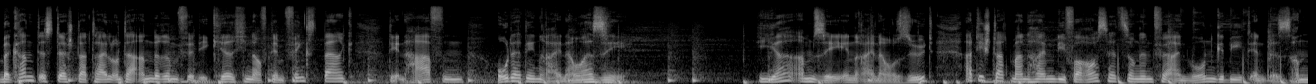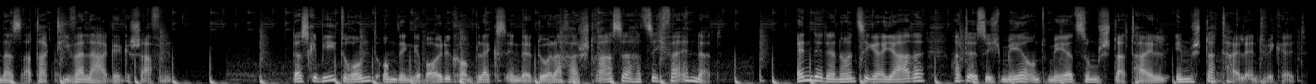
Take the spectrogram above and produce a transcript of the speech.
Bekannt ist der Stadtteil unter anderem für die Kirchen auf dem Pfingstberg, den Hafen oder den Rheinauer See. Hier am See in Rheinau Süd hat die Stadt Mannheim die Voraussetzungen für ein Wohngebiet in besonders attraktiver Lage geschaffen. Das Gebiet rund um den Gebäudekomplex in der Durlacher Straße hat sich verändert. Ende der 90er Jahre hatte es sich mehr und mehr zum Stadtteil im Stadtteil entwickelt.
